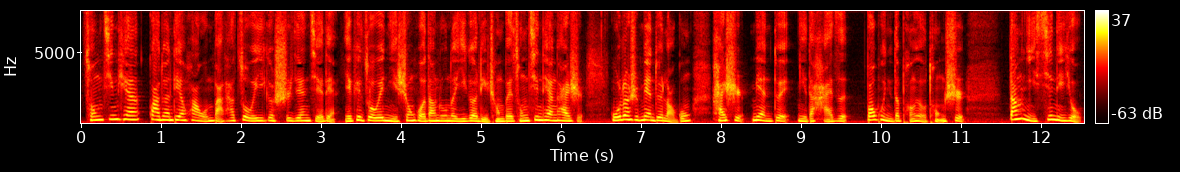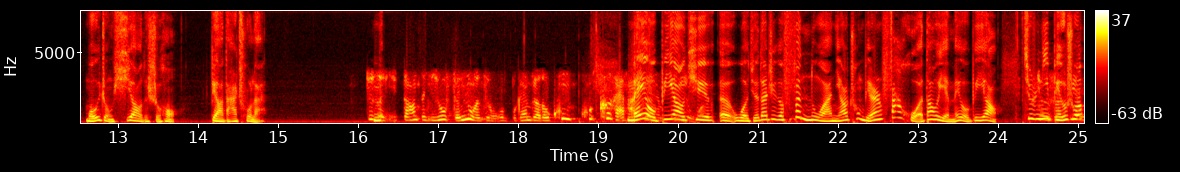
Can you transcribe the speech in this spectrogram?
从今天挂断电话，我们把它作为一个时间节点，也可以作为你生活当中的一个里程碑。从今天开始，无论是面对老公，还是面对你的孩子，包括你的朋友、同事，当你心里有某一种需要的时候，表达出来。就是当自己有愤怒的时候，我不敢表达，恐恐可害怕。没有必要去，呃，我觉得这个愤怒啊，你要冲别人发火，倒也没有必要。就是你比如说，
